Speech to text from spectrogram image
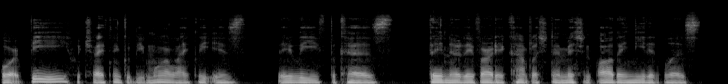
Or B, which I think would be more likely, is they leave because they know they've already accomplished their mission. All they needed was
